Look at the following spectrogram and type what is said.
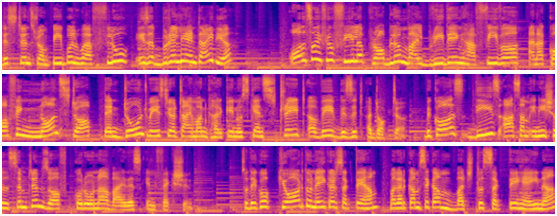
distance from people who have flu is a brilliant idea Also, if you feel a problem while breathing, have fever, and are coughing non-stop, then don't waste your time on ghar ke nuske and straight away visit a doctor. Because these are some initial symptoms of coronavirus infection. So देखो क्योर तो नहीं कर सकते हम मगर कम से कम बच तो सकते हैं ही ना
